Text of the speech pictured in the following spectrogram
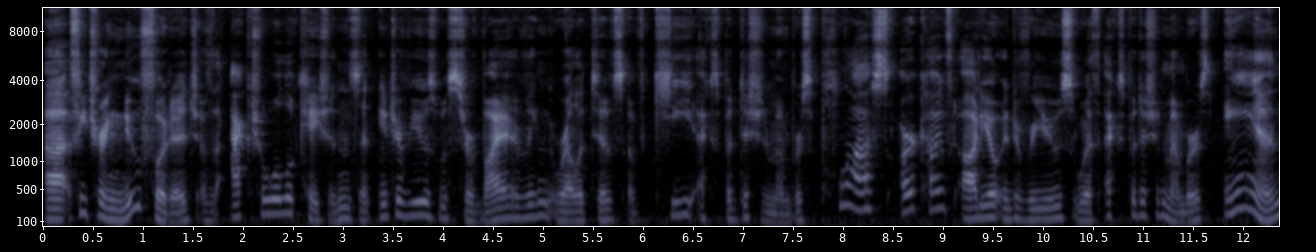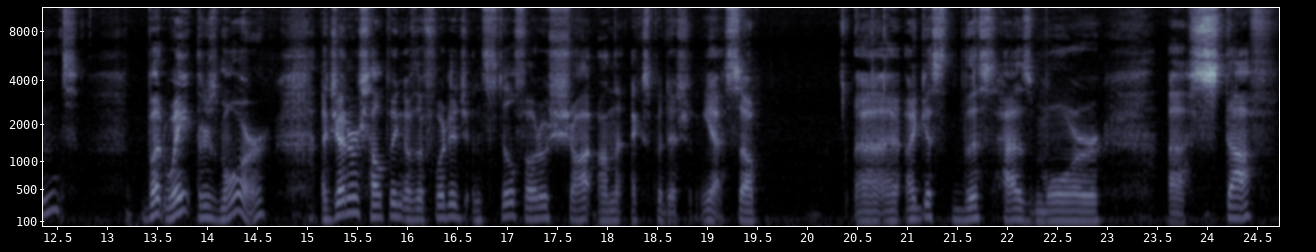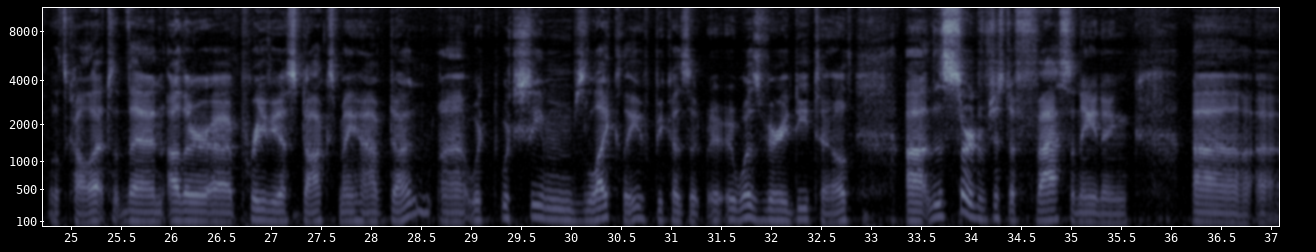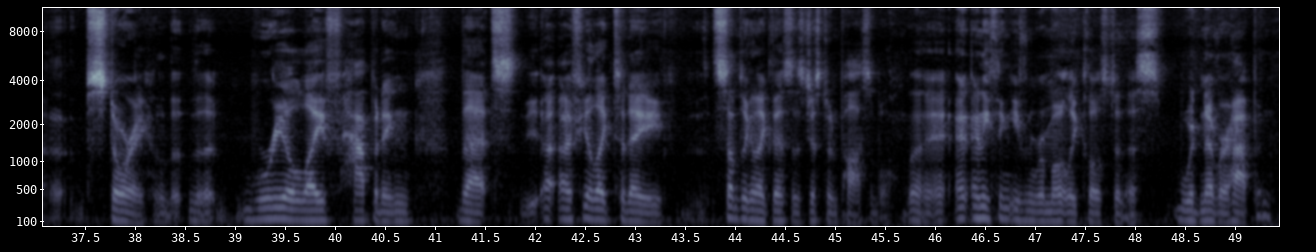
Uh, featuring new footage of the actual locations and interviews with surviving relatives of key expedition members, plus archived audio interviews with expedition members and but wait, there's more. A generous helping of the footage and still photos shot on the expedition. Yes, so uh, I guess this has more uh, stuff, let's call it, than other uh, previous docs may have done, uh, which, which seems likely because it, it was very detailed. Uh, this is sort of just a fascinating uh, story, the, the real life happening that I feel like today something like this is just impossible. Anything even remotely close to this would never happen.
